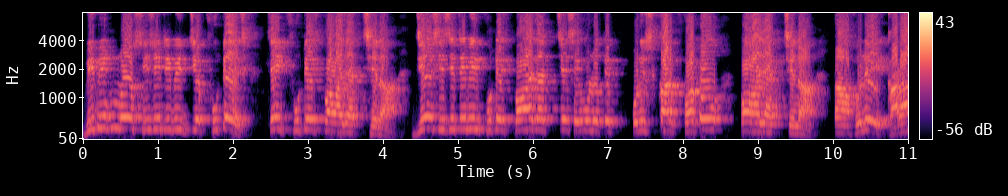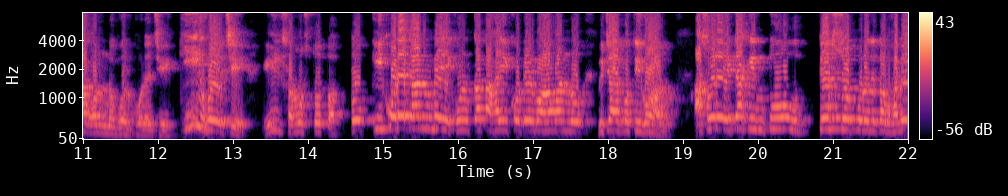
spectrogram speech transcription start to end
বিভিন্ন সিসিটিভির যে ফুটেজ, সেই ফুটেজ পাওয়া যাচ্ছে না। যে সিসিটিভির ফুটেজ পাওয়া যাচ্ছে, সেগুলোতে পরিষ্কার ফটো পাওয়া যাচ্ছে না। তাহলে কারা গন্ডগোল করেছে? কি হয়েছে? এই সমস্ত তথ্য কি করে জানবে? কলকাতা হাইকোর্টের মহামান্য বিচারপতিগণ। আসলে এটা কিন্তু উদ্দেশ্য প্রণোদিত ভাবে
